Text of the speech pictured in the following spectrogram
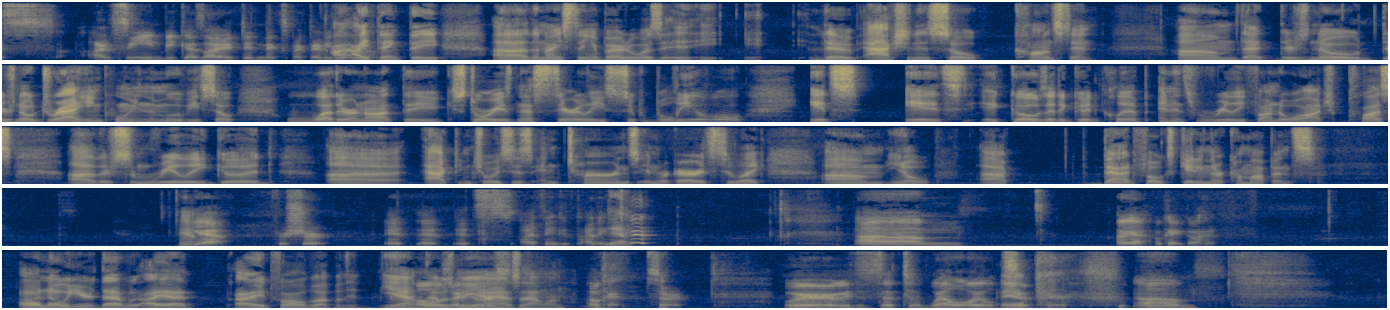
have seen because I didn't expect anything. I, I from it. think the uh, the nice thing about it was it, it, the action is so constant um, that there's no there's no dragging point in the movie. So whether or not the story is necessarily super believable, it's it's it goes at a good clip and it's really fun to watch. Plus, uh, there's some really good uh, acting choices and turns in regards to like um, you know uh, bad folks getting their comeuppance. Yeah. yeah, for sure. It, it it's I think it, I think Yeah. it's good. Um. Oh yeah. Okay. Go ahead. Uh, no, you're that. Was, I had I had followed up with it. Yeah, Oh, that was was that me. I yours? asked that one. Okay. Sorry. We're it's a t- well-oiled Yep. ship here. Um.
